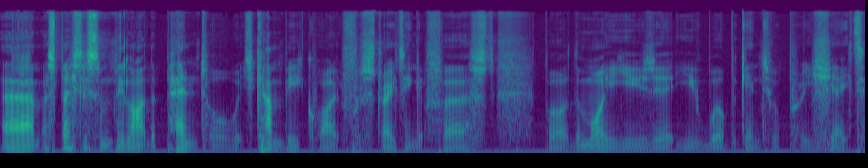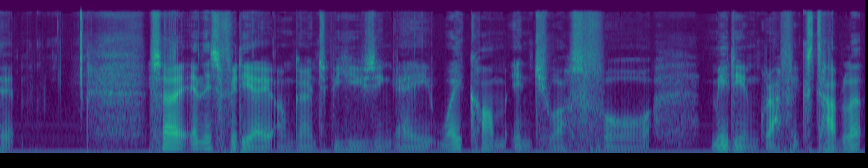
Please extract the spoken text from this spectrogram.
um, especially something like the pen tool which can be quite frustrating at first but the more you use it you will begin to appreciate it. So in this video I'm going to be using a Wacom Intuos 4 medium graphics tablet.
